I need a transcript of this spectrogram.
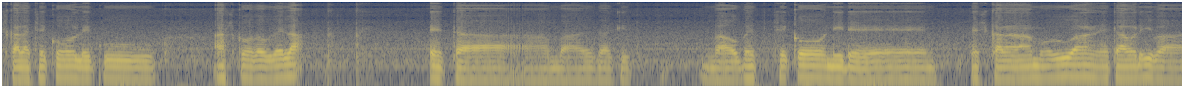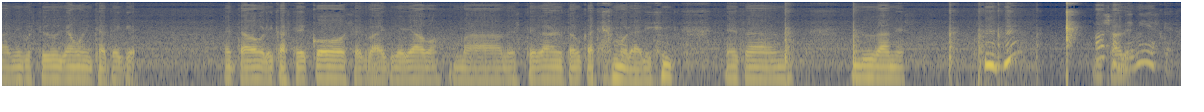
eskalatzeko leku asko daudela, eta, ba, ez dakit, ba, obetzeko nire eskala moduan, eta hori, ba, nik uste dut jango nintzateke eta hor ikasteko zerbait gehiago, ba, bestela ez daukaten morari, ezan dudanez. Mhm. Oso, mi esker.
